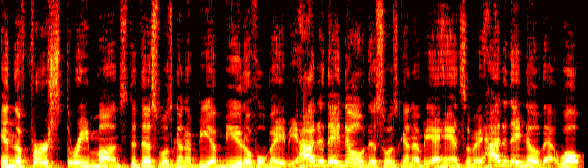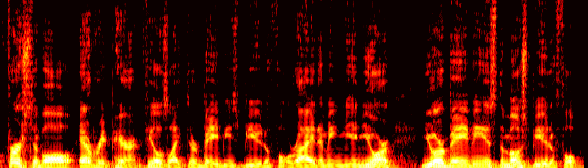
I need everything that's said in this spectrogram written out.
in the first three months that this was going to be a beautiful baby? How did they know this was going to be a handsome baby? How did they know that? Well, first of all, every parent feels like their baby's beautiful, right? I mean, in your your baby is the most beautiful.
